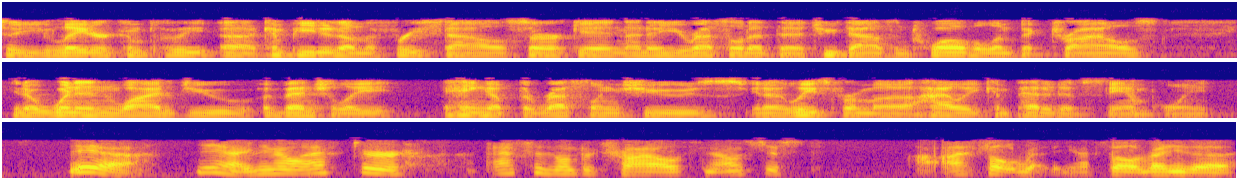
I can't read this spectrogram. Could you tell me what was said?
so you later complete, uh, competed on the freestyle circuit, and I know you wrestled at the 2012 Olympic trials. You know, when and why did you eventually hang up the wrestling shoes? You know, at least from a highly competitive standpoint. Yeah, yeah. You know, after after the Olympic trials, know, I was just I felt ready. I felt ready to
